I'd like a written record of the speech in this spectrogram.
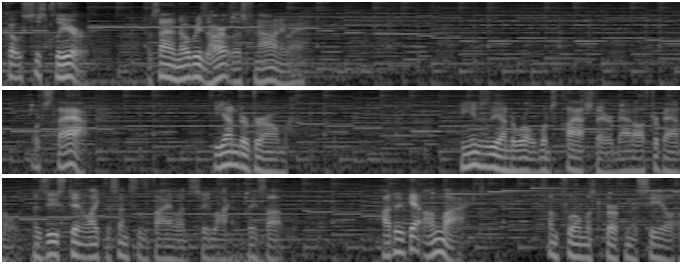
the coast is clear. That nobody's heartless for now, anyway. What's that? The Underdrome. Beings of the underworld once clashed there, battle after battle. But Zeus didn't like the senseless violence, so he locked the place up. How did it get unlocked? Some fool must have broken the seal.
